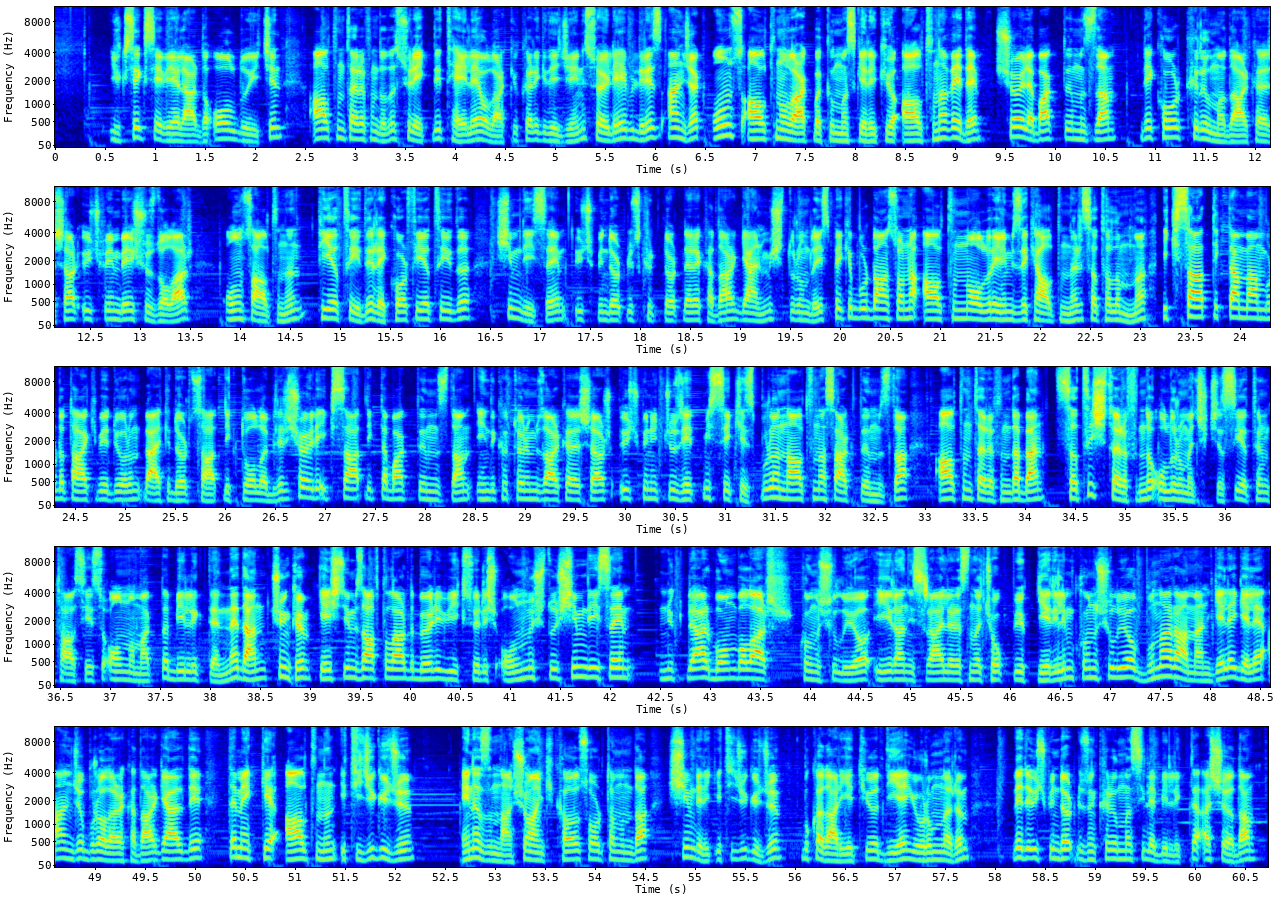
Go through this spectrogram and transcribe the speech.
yüksek seviyelerde olduğu için altın tarafında da sürekli TL olarak yukarı gideceğini söyleyebiliriz. Ancak ons altın olarak bakılması gerekiyor altına ve de şöyle baktığımızda rekor kırılmadı arkadaşlar. 3500 dolar ons altının fiyatıydı, rekor fiyatıydı. Şimdi ise 3444'lere kadar gelmiş durumdayız. Peki buradan sonra altın ne olur? Elimizdeki altınları satalım mı? 2 saatlikten ben burada takip ediyorum. Belki 4 saatlikte olabilir. Şöyle 2 saatlikte baktığımızda indikatörümüz arkadaşlar 3378. Buranın altına sarktığımızda altın tarafında ben satış tarafında olurum açıkçası yatırım tavsiyesi olmamakla birlikte. Neden? Çünkü geçtiğimiz haftalarda böyle bir yükseliş olmuştu. Şimdi ise nükleer bombalar konuşuluyor. İran-İsrail arasında çok büyük gerilim konuşuluyor. Buna rağmen gele gele anca buralara kadar geldi. Demek ki altının itici gücü en azından şu anki kaos ortamında şimdilik itici gücü bu kadar yetiyor diye yorumlarım. Ve de 3400'ün kırılmasıyla birlikte aşağıdan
